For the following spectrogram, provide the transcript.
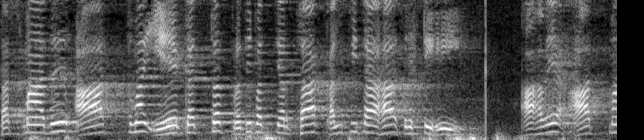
தஸ்மாது ஆத்ம ஏகத்துவ பிரதிபத்தியர்த்தா கல்பிதாக சிருஷ்டி ஆகவே ஆத்மா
